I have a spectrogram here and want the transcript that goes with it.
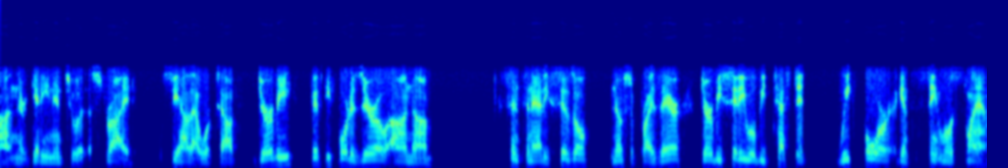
uh, and they're getting into a, stride. We'll see how that works out. Derby, 54 to zero on um, Cincinnati Sizzle. No surprise there. Derby City will be tested week four against the St. Louis Slam.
